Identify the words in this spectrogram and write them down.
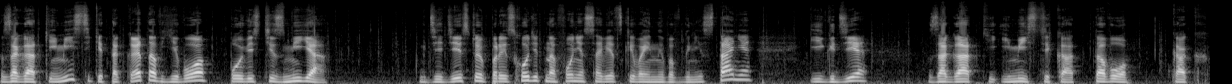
загадки и мистики, так это в его повести «Змея», где действие происходит на фоне советской войны в Афганистане, и где загадки и мистика от того, как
